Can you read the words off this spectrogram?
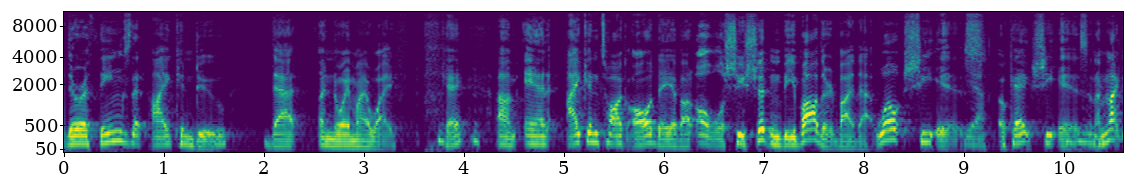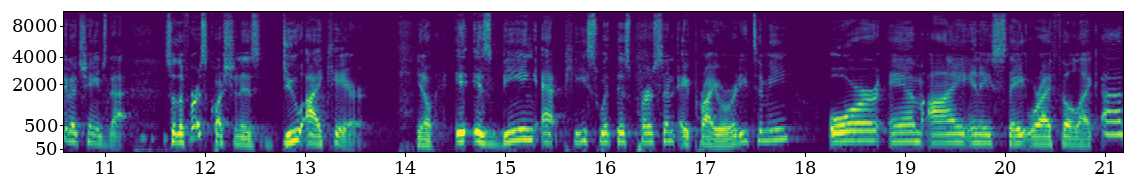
There are things that I can do that annoy my wife. Okay. um, and I can talk all day about, oh, well, she shouldn't be bothered by that. Well, she is. Yeah. Okay. She is. And I'm not going to change that. So the first question is do I care? You know, is being at peace with this person a priority to me? Or am I in a state where I feel like, ah,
